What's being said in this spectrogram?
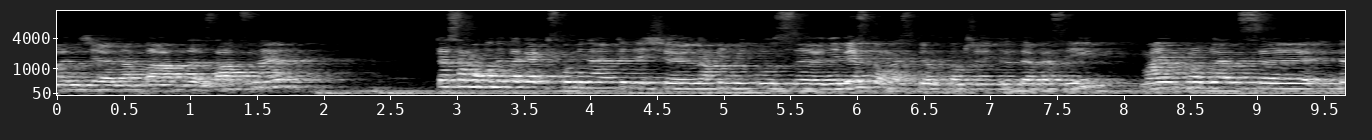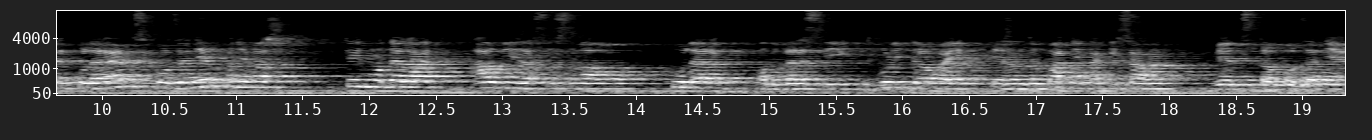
będzie naprawdę zacne. Te samochody, tak jak wspominałem kiedyś e, na filmiku z niebieską S5, czyli TFSI, mają problem z e, intercoolerem, z chłodzeniem, ponieważ w tych modelach Audi zastosowało cooler od wersji dwulitrowej. Jest on dokładnie taki sam, więc to chłodzenie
